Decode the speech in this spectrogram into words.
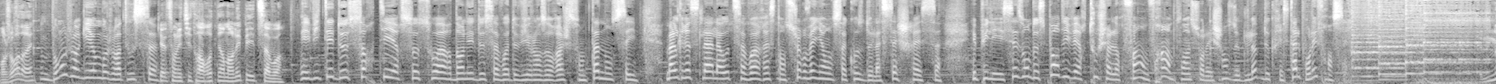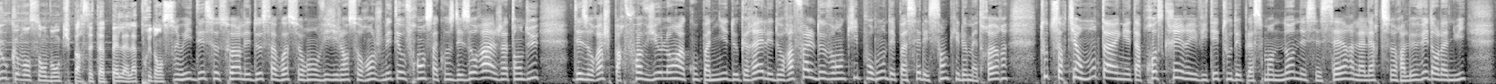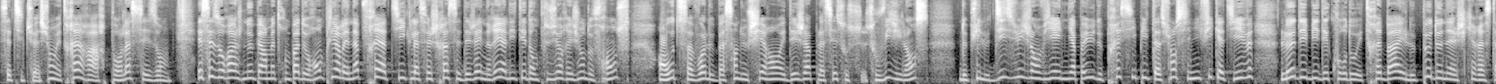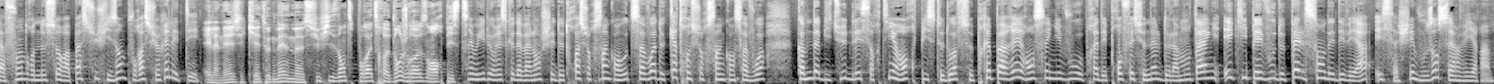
Bonjour Audrey. Bonjour Guillaume, bonjour à tous. Quels sont les titres à retenir dans les pays de Savoie Évitez de sortir ce soir dans les deux Savoies. De violents orages sont annoncés. Malgré cela, la Haute-Savoie reste en surveillance à cause de la sécheresse. Et puis les saisons de sport d'hiver touchent à leur fin. On fera un point sur les chances de globe de cristal pour les Français. Nous commençons donc par cet appel à la prudence. Oui, dès ce soir, les deux Savoies seront en vigilance orange météo France à cause des orages attendus. Des orages parfois violents accompagnés de grêles et de rafales de vent qui pourront dépasser les 100 km heure. Toute sortie en montagne est à proscrire et éviter tout déplacement non nécessaire. L'alerte sera levée dans la nuit. Cette situation est très rare pour la saison. Et ces orages ne permettront pas de remplir les nappes phréatiques. La sécheresse est déjà une réalité dans plusieurs régions de France. En Haute-Savoie, le bassin du du Chéran est déjà placé sous, sous, vigilance. Depuis le 18 janvier, il n'y a pas eu de précipitations significatives. Le débit des cours d'eau est très bas et le peu de neige qui reste à fondre ne sera pas suffisant pour assurer l'été. Et la neige qui est tout de même suffisante pour être dangereuse en hors-piste. Oui, le risque d'avalanche est de 3 sur 5 en Haute-Savoie, de 4 sur 5 en Savoie. Comme d'habitude, les sorties en hors-piste doivent se préparer. Renseignez-vous auprès des professionnels de la montagne. Équipez-vous de pelles sondes et DVA et sachez vous en servir.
